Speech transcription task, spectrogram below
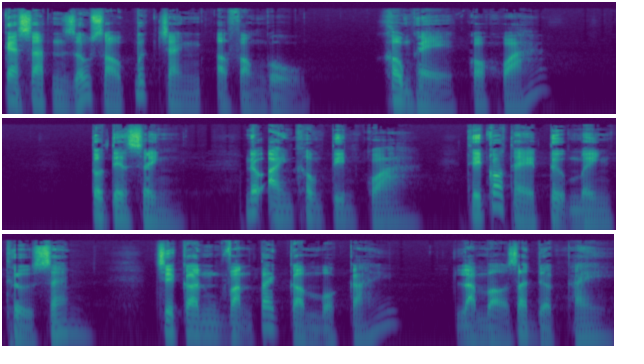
Kẻ sắt giấu sau bức tranh ở phòng ngủ Không hề có khóa. Tôn tiên sinh, Nếu anh không tin qua, Thì có thể tự mình thử xem. Chỉ cần vặn tay cầm một cái Là mở ra được ngay.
